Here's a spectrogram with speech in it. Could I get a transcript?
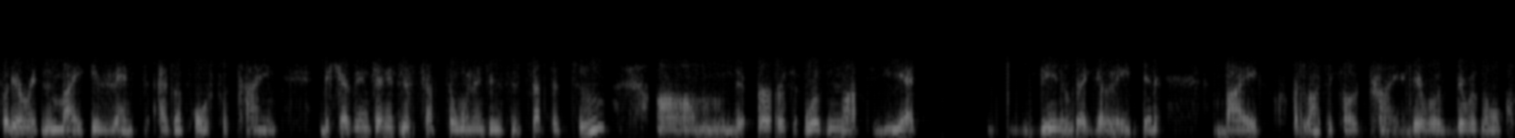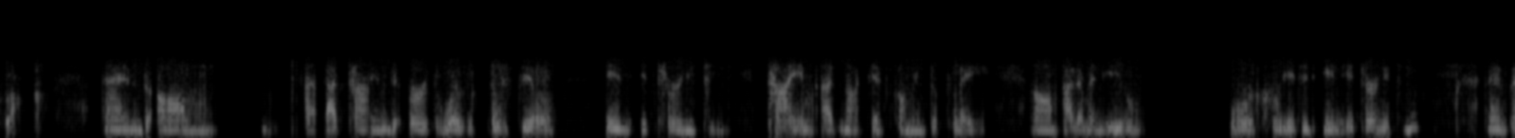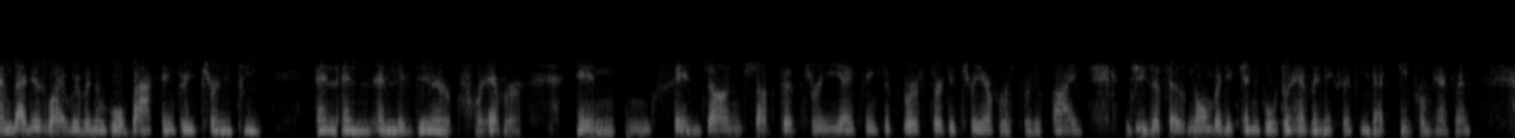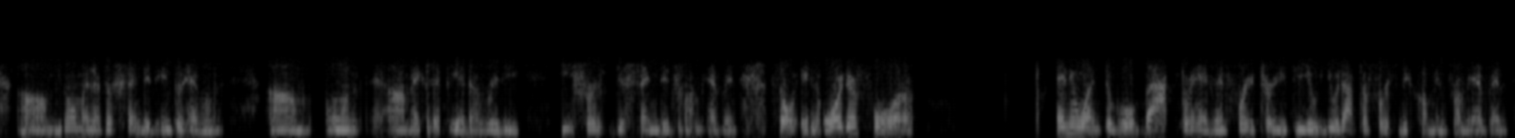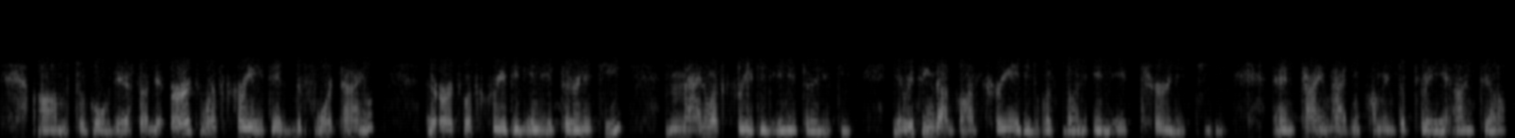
So they're written by event as opposed to time. Because in Genesis chapter 1 and Genesis chapter 2, um, the earth was not yet being regulated by chronological time. There was there was no clock, and um, at that time the earth was still in eternity. Time had not yet come into play. Um, Adam and Eve were created in eternity, and and that is why we're going to go back into eternity and and and live there forever in St. John chapter 3, I think it's verse 33 or verse 35, Jesus says, Nobody can go to heaven except he that came from heaven. Um, no man has ascended into heaven um, on, um, except he had already, he first descended from heaven. So, in order for anyone to go back to heaven for eternity, you, you would have to first be coming from heaven um, to go there. So, the earth was created before time the earth was created in eternity. Man was created in eternity. Everything that God created was done in eternity. And time hadn't come into play until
